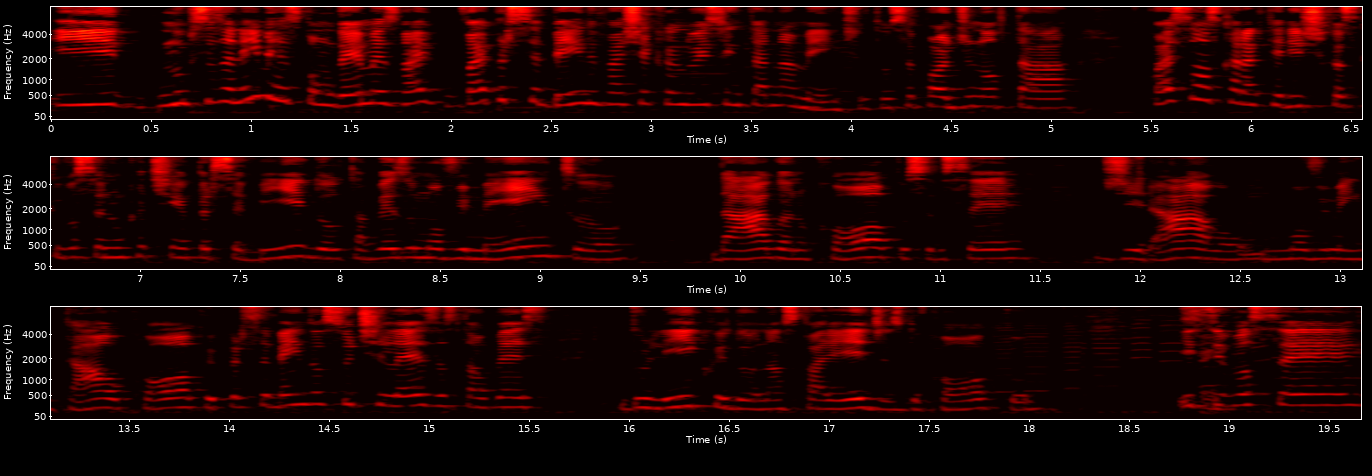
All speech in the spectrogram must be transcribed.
E não precisa nem me responder, mas vai, vai percebendo e vai checando isso internamente. Então, você pode notar quais são as características que você nunca tinha percebido, ou talvez o movimento da água no copo, se você girar ou movimentar o copo, e percebendo as sutilezas, talvez, do líquido nas paredes do copo. E Sim. se você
